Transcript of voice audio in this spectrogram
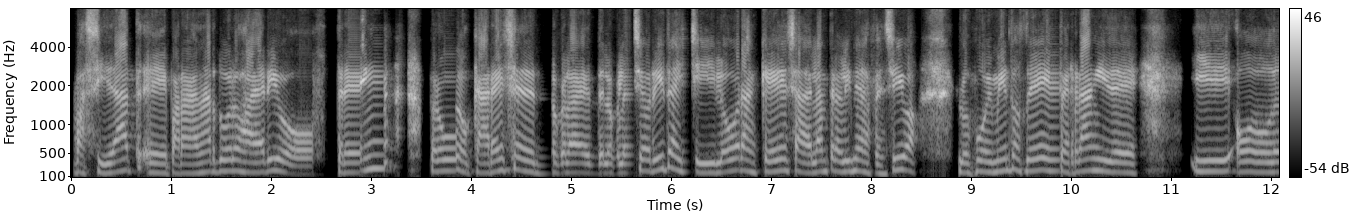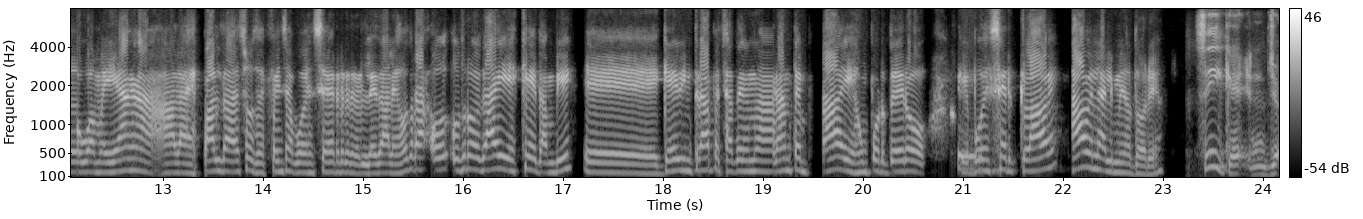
capacidad eh, para ganar duelos aéreos tremenda, pero bueno, carece de lo, que de lo que le decía ahorita y si logran que se adelante la línea defensiva, los movimientos de Ferran y de y o de Guamellán a, la espalda de esos defensas pueden ser letales. Otra, otro detalle es que también eh, Kevin Trapp está teniendo una gran temporada y es un portero que puede ser clave, clave en la eliminatoria. Sí, que yo,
